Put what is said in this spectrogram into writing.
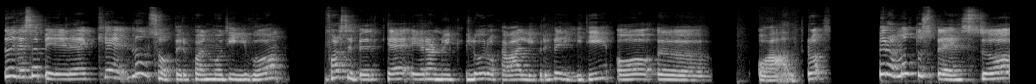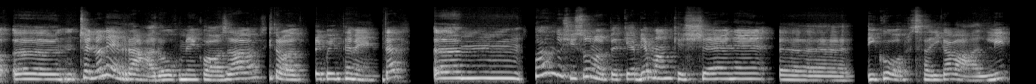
Dovete sapere che non so per qual motivo, forse perché erano i loro cavalli preferiti o, eh, o altro, però molto spesso, eh, cioè non è raro come cosa, si trova frequentemente, Um, quando ci sono, perché abbiamo anche scene uh, di corsa di cavalli,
